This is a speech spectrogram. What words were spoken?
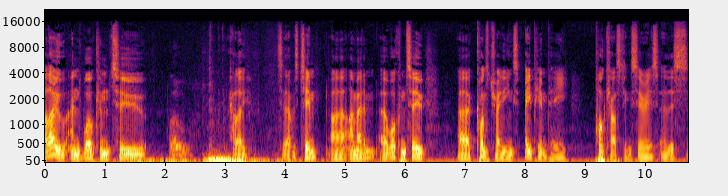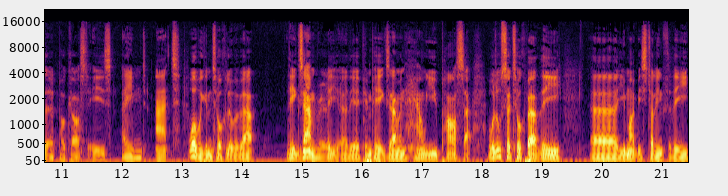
Hello and welcome to. Hello. Hello, so that was Tim. Uh, I'm Adam. Uh, welcome to uh, Quant Training's APMP podcasting series. Uh, this uh, podcast is aimed at. Well, we're going to talk a little bit about the exam, really, uh, the APMP exam, and how you pass that. We'll also talk about the. Uh, you might be studying for the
